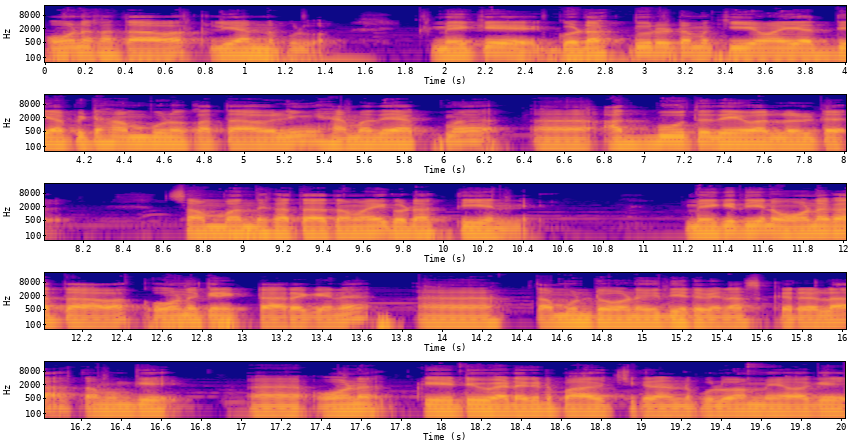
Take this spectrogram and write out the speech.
ඕන කතාවක් ලියන්න පුළුව මේකේ ගොඩක් දුරටම කියවයි අද්‍ය අපිට හම්බුණ කතාවලින් හැම දෙයක්ම අත්භූත දේවල්වලට සම්බන්ධ කතා තමයි ගොඩක් තියෙන්නේ. මේක තියෙන ඕන කතාවක් ඕන කෙනෙක්ට අරගෙන තමුන්ට ඕන විදියට වෙනස් කරලා තමුන්ගේ ඕන ක්‍රේටව වැඩකට පාවිච්චි කරන්න පුළුවන්. මේ වගේ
